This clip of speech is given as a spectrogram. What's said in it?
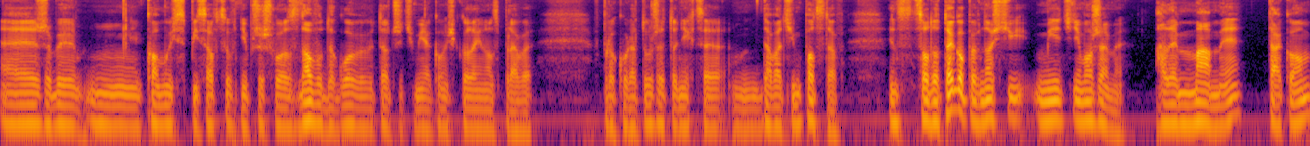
e, żeby mm, komuś z pisowców nie przyszło znowu do głowy wytoczyć mi jakąś kolejną sprawę w prokuraturze, to nie chcę mm, dawać im podstaw. Więc co do tego pewności mieć nie możemy, ale mamy taką,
